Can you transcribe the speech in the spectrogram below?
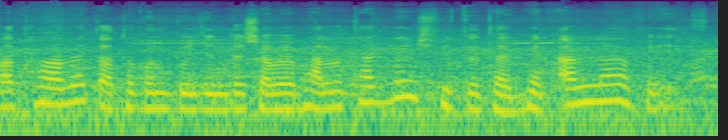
কথা হবে। ততক্ষণ পর্যন্ত সবাই ভালো থাকবেন, সুস্থ থাকবেন। আল্লাহ হাফেজ।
